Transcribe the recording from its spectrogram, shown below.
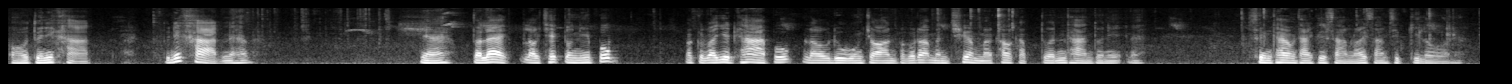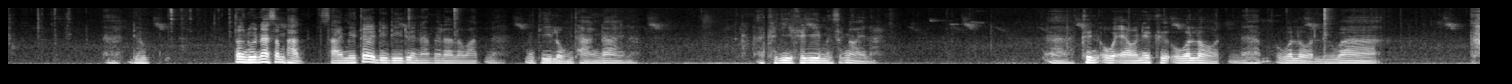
โอ้ตัวนี้ขาด ตัวนี้ขาดนะครับ เนี่ยนะตอนแรกเราเช็คตรงนี้ปุ๊บ ปรากฏว่ายืดค่าปุ๊บ เราดูวงจร ปรากฏว่ามันเชื่อมมาเข้ากับตัวต้นทานตัวนี้นะ ซึ่งค่าต้นทานคือ 330 กิโลนะ เดี๋ยวต้องดูหน้าสัมผัสสายมิเตอร์ดี ๆ ด้วยนะ เวลาเราวัดนะบางทีหลงทางได้นะขยี้ขยี้มันสักหน่อยนะขึ้น OL เนี่คือ overload นะครับ overload หรือว่าข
